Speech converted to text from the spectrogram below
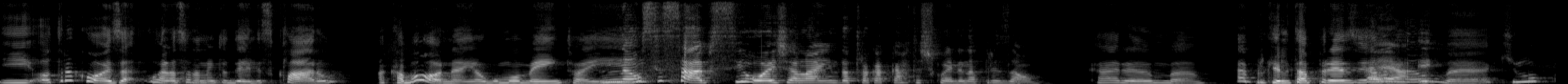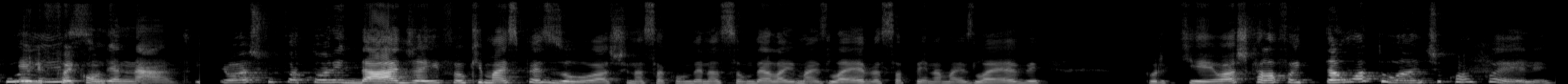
E outra coisa, o relacionamento deles, claro, acabou, né? Em algum momento aí. Não se sabe se hoje ela ainda troca cartas com ele na prisão. Caramba. É, porque ele tá preso e ela É, não, e- né? Que loucura. Ele foi isso. condenado. Eu acho que o fator idade aí foi o que mais pesou. Eu acho nessa condenação dela aí mais leve, essa pena mais leve. Porque eu acho que ela foi tão atuante quanto ele.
